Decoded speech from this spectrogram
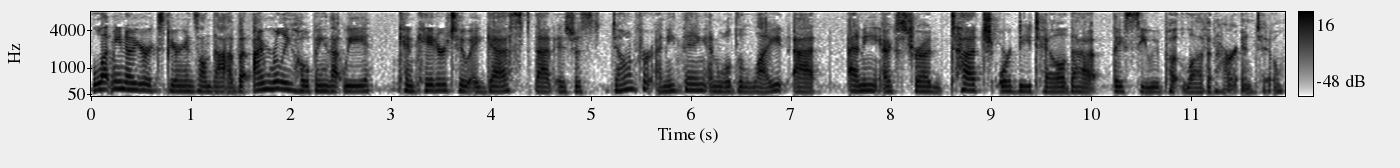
let me know your experience on that. But I'm really hoping that we can cater to a guest that is just down for anything and will delight at any extra touch or detail that they see we put love and heart into.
